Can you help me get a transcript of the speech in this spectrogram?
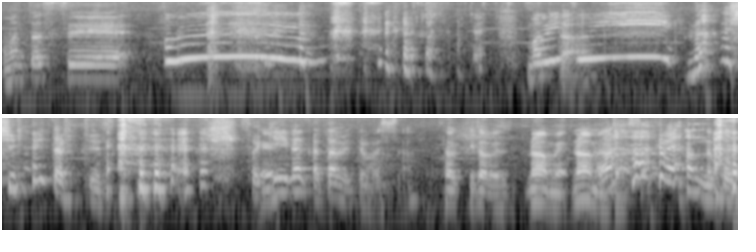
お待たせ。待った。何しない食べてんすか？先なんか食べてました？さっき食べラーメンラーメンラーメンあんのここ。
